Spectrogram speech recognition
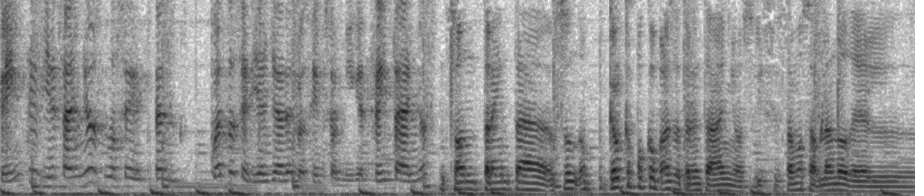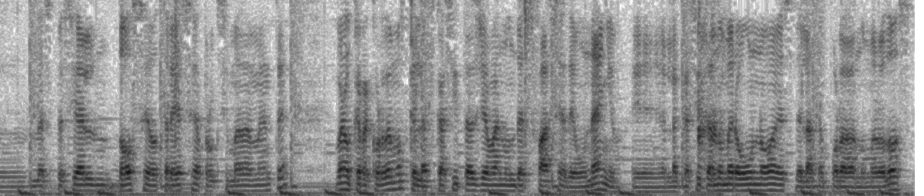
20, 10 años? No sé, ¿Cuánto sería ya de los Simpsons, Miguel? ¿30 años? Son 30, son, creo que poco más de 30 años. Y si estamos hablando del especial 12 o 13 aproximadamente, bueno, que recordemos que las casitas llevan un desfase de un año. Eh, la casita número 1 es de la temporada número 2.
